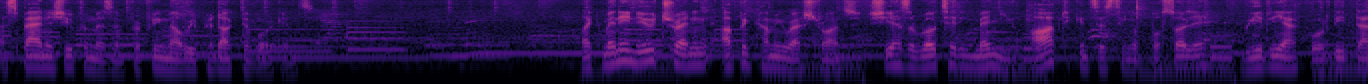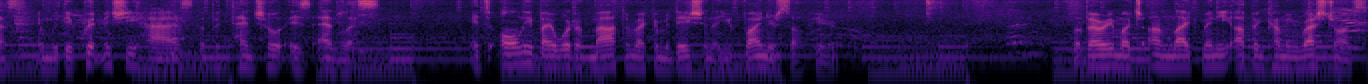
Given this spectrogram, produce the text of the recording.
a Spanish euphemism for female reproductive organs. Like many new trending up and coming restaurants, she has a rotating menu, often consisting of pozole, birria, gorditas, and with the equipment she has, the potential is endless. It's only by word of mouth and recommendation that you find yourself here. But very much unlike many up and coming restaurants,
